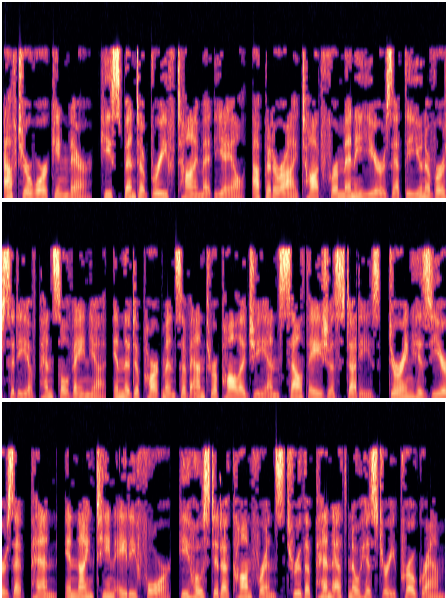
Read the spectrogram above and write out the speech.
After working there, he spent a brief time at Yale. Appadurai taught for many years at the University of Pennsylvania, in the departments of anthropology and South Asia studies. During his years at Penn, in 1984, he hosted a conference through the Penn Ethnohistory program.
